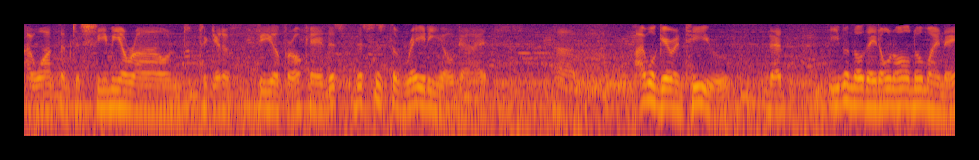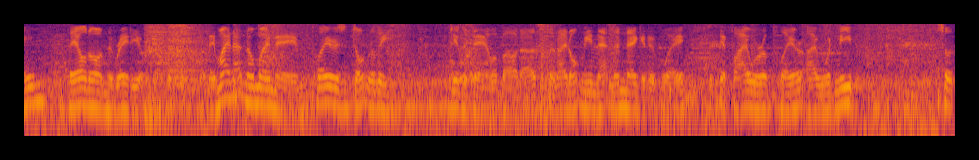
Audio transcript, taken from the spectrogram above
I want them to see me around, to get a feel for okay, this this is the radio guy. Uh, I will guarantee you that even though they don't all know my name, they all know I'm the radio guy. They might not know my name. Players don't really give a damn about us, and I don't mean that in a negative way. If I were a player, I wouldn't either. So,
